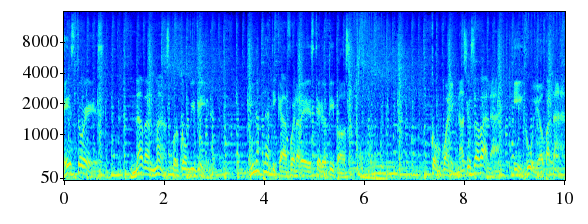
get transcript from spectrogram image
Esto es Nada más por convivir. Una plática fuera de estereotipos. Con Juan Ignacio Zavala y Julio Patán.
